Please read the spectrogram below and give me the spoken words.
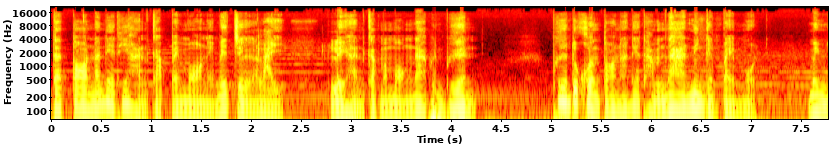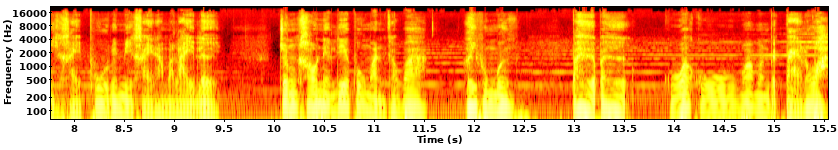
แต่ตอนนั้นเนี่ยที่หันกลับไปมองเนี่ยไม่เจออะไร เลยหันกลับมามองหน้าเพื่อนๆ พื่อนทุกคนตอนนั้นเนี่ยทำหน้านิ่งกันไปหมด ไม่มีใครพูดไม่มีใครทำอะไรเลย จนเขาเนี่ยเรียกพวกมันครับว่า เฮ้ยพวกมึง ไปเถอะไปเถอะกูว่ากูว่ามันแปลกๆแล้วว่ะ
